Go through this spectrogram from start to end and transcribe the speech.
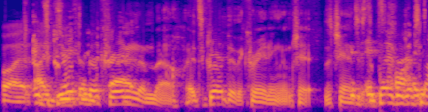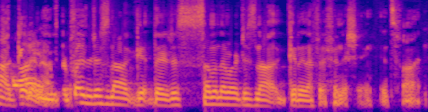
But it's I great that they're creating them, though. It's great that they're creating them the chances. The players are just not good enough. The players are just not good. They're just some of them are just not good enough at finishing. It's fine.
